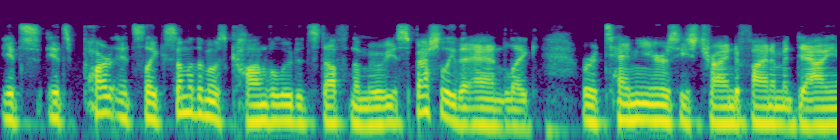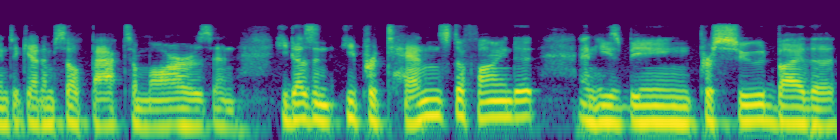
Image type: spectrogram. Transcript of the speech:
it's it's part it's like some of the most convoluted stuff in the movie, especially the end, like where ten years he's trying to find a medallion to get himself back to Mars, and he doesn't he pretends to find it, and he's being pursued by the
